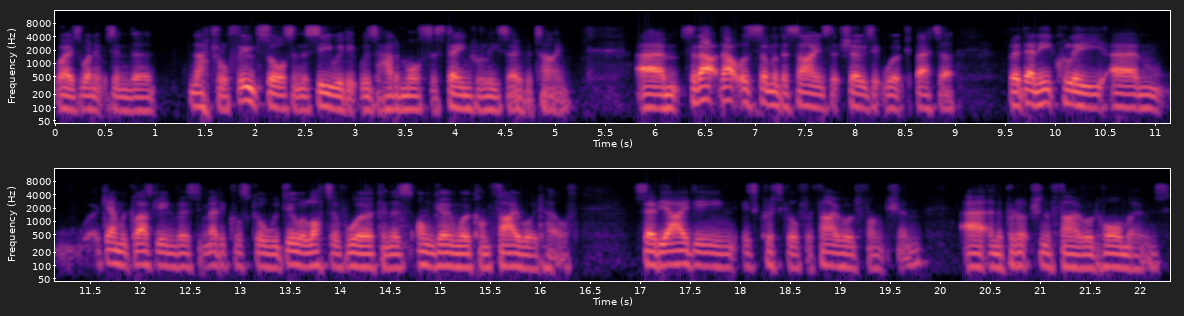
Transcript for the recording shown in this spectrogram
whereas when it was in the natural food source in the seaweed, it was had a more sustained release over time. Um, so that that was some of the science that shows it works better. But then equally, um, again with Glasgow University Medical School, we do a lot of work, and there's ongoing work on thyroid health. So the iodine is critical for thyroid function uh, and the production of thyroid hormones.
